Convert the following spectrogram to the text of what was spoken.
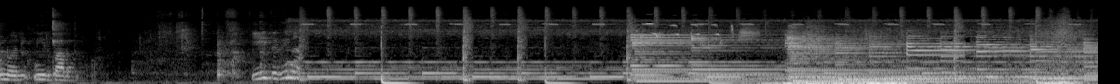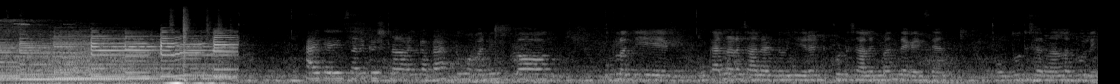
ಉಣ್ಣೋಲಿ ನೀರು ಬಾರ್ದು. ಈತ ದಿನ. Hi guys Hari Krishna welcome back to our new blog ಉಗ್ಲೊಂಜಿ ಕನ್ನಡ ಚಾನಲ್ ಒಂಜಿ ರೆಡ್ ಫುಡ್ ಚಾಲೆಂಜ್ ಮಂದೆ ಗೈಸ್ ಒಂದು ತೂತಿ ಸರ್ ನನ್ನ ತೂಲಿ.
